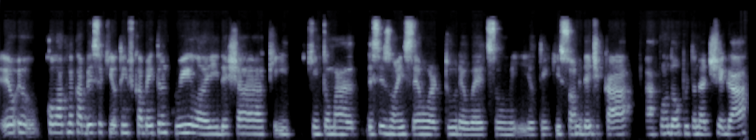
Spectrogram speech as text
eu, eu, coloco na cabeça que eu tenho que ficar bem tranquila e deixar que quem tomar decisões é o Arthur, é o Edson, e eu tenho que só me dedicar a quando a oportunidade chegar,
